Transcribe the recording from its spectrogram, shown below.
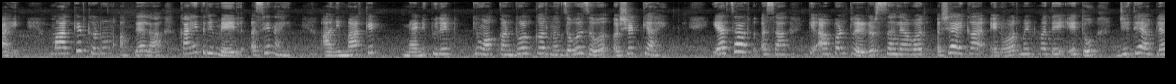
आहे. मार्केटकडून आपल्याला काहीतरी मिळेल असे नाही आणि मार्केट मॅन्युप्युलेट किंवा कंट्रोल करणं जवळजवळ अशक्य आहे. याचा अर्थ असा की आपण ट्रेडर्स झाल्यावर अशा एका एन्व्हायरमेंटमध्ये येतो जिथे आपल्या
